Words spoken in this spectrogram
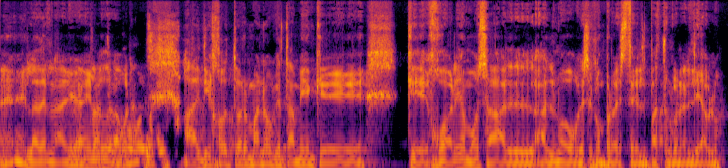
¿eh? El Adrenalin y lo la Ah, dijo tu hermano que también que, que jugaríamos al, al, nuevo que se compró este, el Pacto con el Diablo.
